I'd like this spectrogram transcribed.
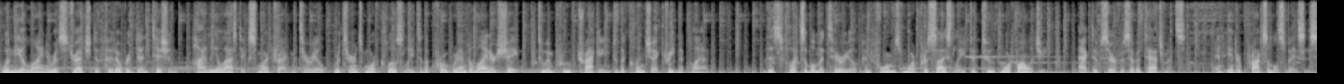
When the aligner is stretched to fit over dentition, highly elastic SmartTrack material returns more closely to the programmed aligner shape to improve tracking to the ClinCheck treatment plan. This flexible material conforms more precisely to tooth morphology, active surface of attachments, and interproximal spaces,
